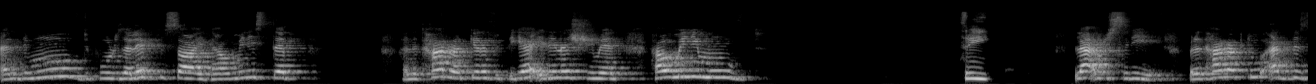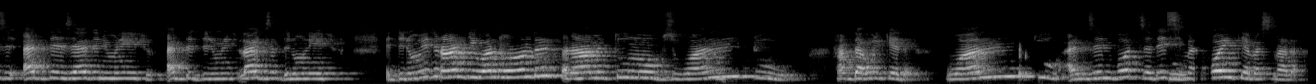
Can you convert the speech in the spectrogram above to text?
and moved for the left side. How many steps? هنتحرك كده في اتجاه إيدينا الشمال. How many moved? Three. لا مش 3 بنتحرك 2 قد قد the denominator. قد ال denominator like the denominator. ال denominator عندي 100 فأنا هعمل 2 moves. 1 2 هبدأ أقول كده. 1 2 and then put the decimal point يا بسملة.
